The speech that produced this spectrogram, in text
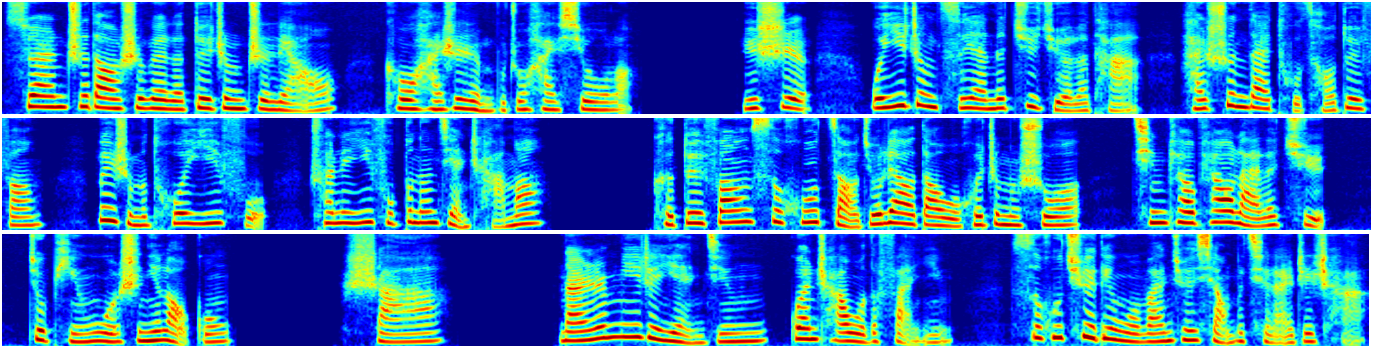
虽然知道是为了对症治疗。可我还是忍不住害羞了，于是我义正辞严地拒绝了他，还顺带吐槽对方为什么脱衣服，穿着衣服不能检查吗？可对方似乎早就料到我会这么说，轻飘飘来了句：“就凭我是你老公。”啥？男人眯着眼睛观察我的反应，似乎确定我完全想不起来这茬，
